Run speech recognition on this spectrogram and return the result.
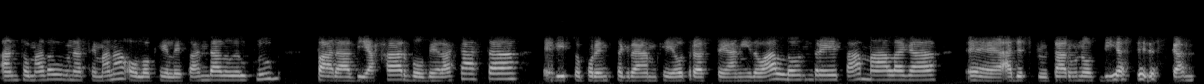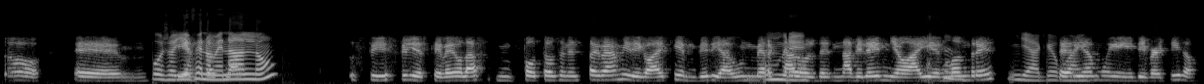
han tomado una semana o lo que les han dado el club para viajar, volver a casa he visto por Instagram que otras se han ido a Londres, a Málaga, eh, a disfrutar unos días de descanso. eh, Pues oye, fenomenal, ¿no? Sí, sí, es que veo las fotos en Instagram y digo, ay, qué envidia, un mercado de- navideño ahí en Londres Ya, qué guay. sería muy divertido.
